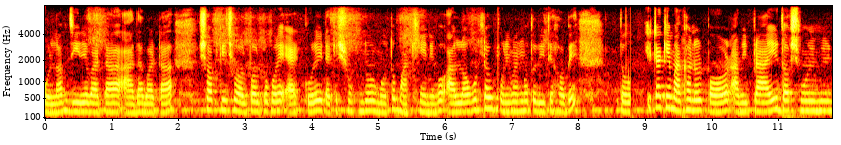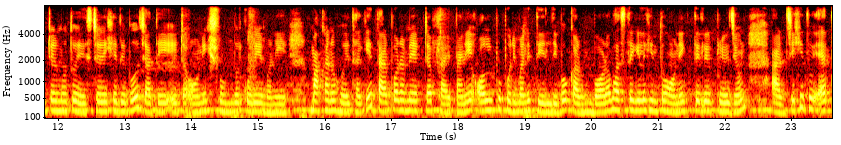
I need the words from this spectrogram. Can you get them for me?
করলাম, জিরে বাটা, আদা বাটা সব কিছু অল্প অল্প করে অ্যাড করে এটাকে সুন্দর মতো মাখিয়ে নেব। আর লবণটাও পরিমাণ মতো দিতে হবে। তো এটাকে মাখানোর পর আমি প্রায় দশ মিনিটের মতো এক্সট্রা রেখে দেবো, যাতে এটা অনেক সুন্দর করে মানে মাখানো হয়ে থাকে। তারপর আমি একটা ফ্রাই প্যানে অল্প পরিমাণে তেল দেবো, কারণ বড়া ভাজতে গেলে কিন্তু অনেক তেলের প্রয়োজন। আর যেহেতু এত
